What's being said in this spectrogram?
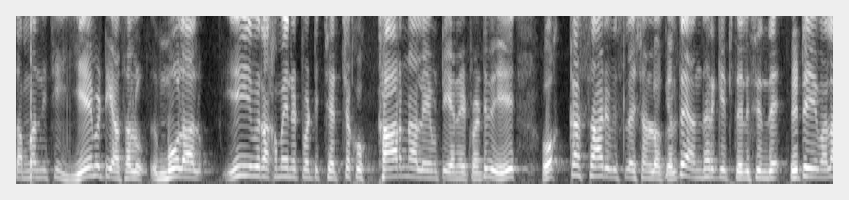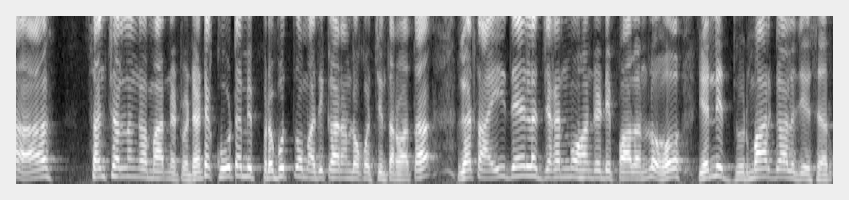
సంబంధించి ఏమిటి అసలు మూలాలు? ఈ రకమైనటువంటి చర్చకు కారణాలు ఏమిటి అనేటువంటిది ఒక్కసారి విశ్లేషణలోకి వెళ్తే అందరికీ తెలిసిందే. ఇటీవల సంచలనంగా మారినటువంటి అంటే కూటమి ప్రభుత్వం అధికారంలోకి వచ్చిన తర్వాత గత ఐదేళ్ళ జగన్మోహన్ రెడ్డి పాలనలో ఎన్ని దుర్మార్గాలు చేశారు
